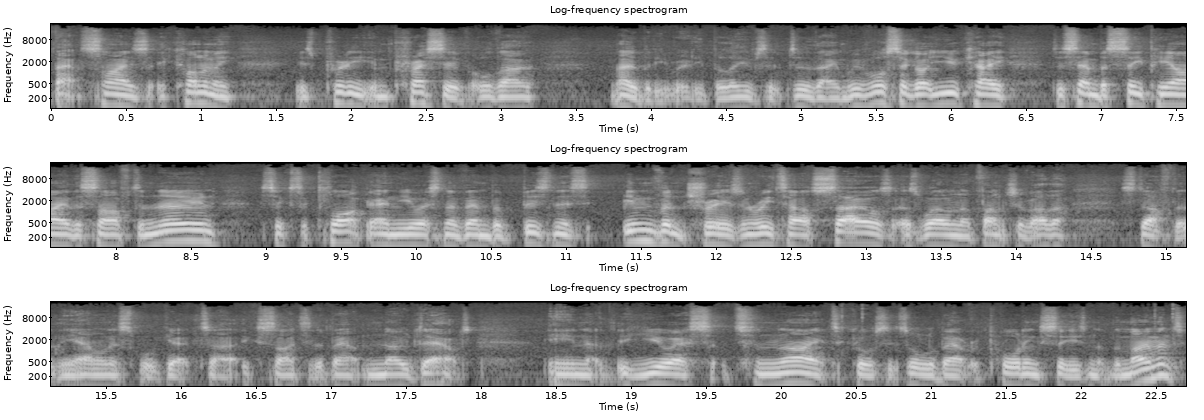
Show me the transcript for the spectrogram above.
that size economy is pretty impressive, although nobody really believes it, do they? We've also got UK December CPI this afternoon, 6 o'clock, and US November business inventories and retail sales as well, and a bunch of other stuff that the analysts will get uh, excited about, no doubt, in the US tonight. Of course, it's all about reporting season at the moment.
